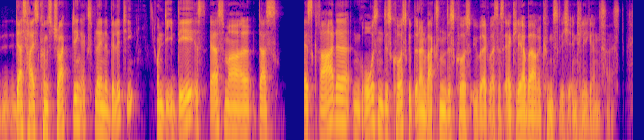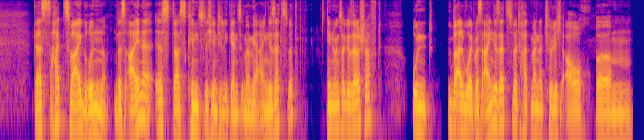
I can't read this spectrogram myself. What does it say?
Das heißt Constructing Explainability. Und die Idee ist erstmal, dass es gerade einen großen Diskurs gibt oder einen wachsenden Diskurs über etwas, das erklärbare künstliche Intelligenz heißt. Das hat zwei Gründe. Das eine ist, dass künstliche Intelligenz immer mehr eingesetzt wird in unserer Gesellschaft. Und überall, wo etwas eingesetzt wird, hat man natürlich auch ähm,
